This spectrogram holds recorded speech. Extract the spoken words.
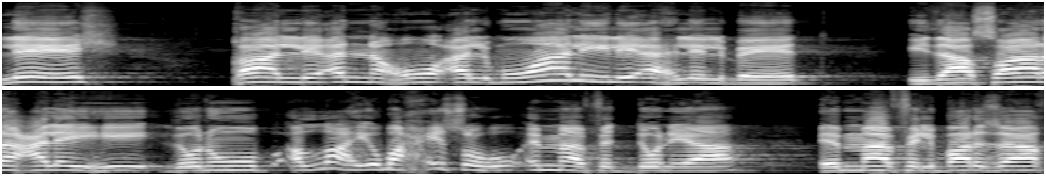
ليش؟ قال لأنه الموالي لأهل البيت إذا صار عليه ذنوب الله يمحصه إما في الدنيا إما في البرزخ.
